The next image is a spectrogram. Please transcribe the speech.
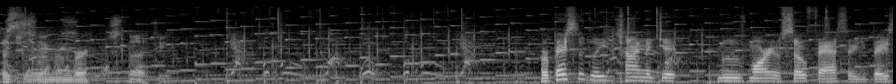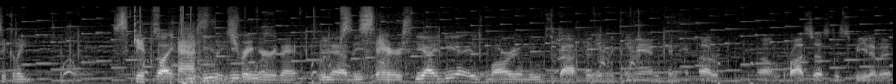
just to remember. That's 30. We're basically trying to get move Mario so fast that he basically skips Like, he- past he- the he trigger moves- that loops Yeah, the the- stairs. The idea is Mario moves faster than the command can uh, um, process the speed of it.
